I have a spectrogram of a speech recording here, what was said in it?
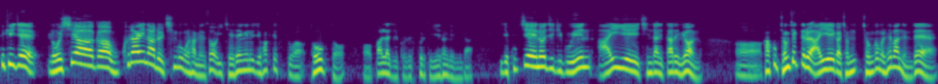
특히 이제 러시아가 우크라이나를 침공을 하면서 이 재생에너지 확대 속도가 더욱더 어, 빨라질 것으로 그렇게 예상됩니다. 이제 국제에너지기구인 IEA 진단에 따르면 어, 각국 정책들을 IEA가 점, 점검을 해봤는데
